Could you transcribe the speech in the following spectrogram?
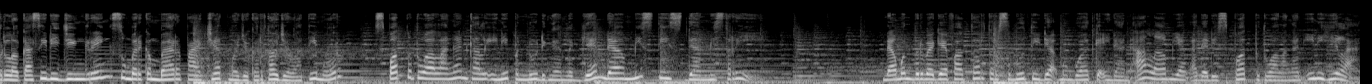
Berlokasi di Jingring, Sumber Kembar, Pacet, Mojokerto, Jawa Timur, spot petualangan kali ini penuh dengan legenda, mistis, dan misteri. Namun berbagai faktor tersebut tidak membuat keindahan alam yang ada di spot petualangan ini hilang.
